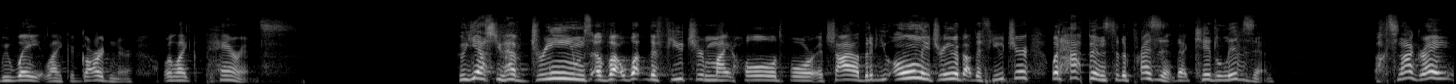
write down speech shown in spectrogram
We wait like a gardener or like parents who, yes, you have dreams about what the future might hold for a child, but if you only dream about the future, what happens to the present that kid lives in? Oh, it's not great.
